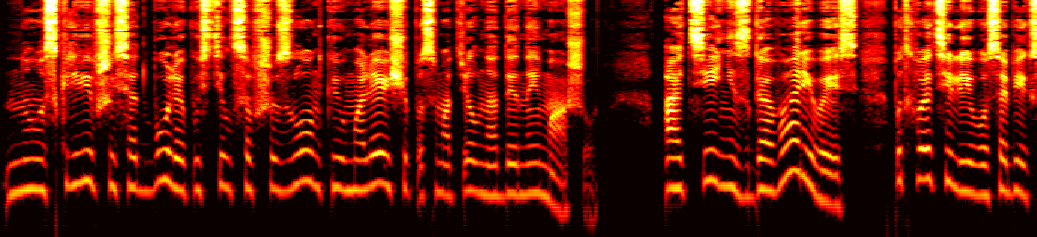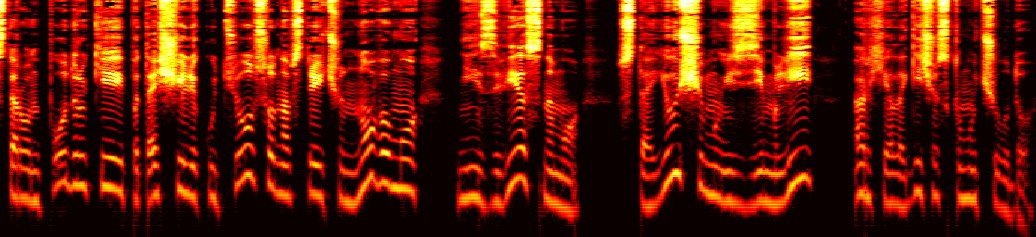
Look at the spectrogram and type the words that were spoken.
но, скривившись от боли, опустился в шезлонг и умоляюще посмотрел на Дэна и Машу. А те, не сговариваясь, подхватили его с обеих сторон под руки и потащили к утесу навстречу новому, неизвестному, встающему из земли археологическому чуду.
